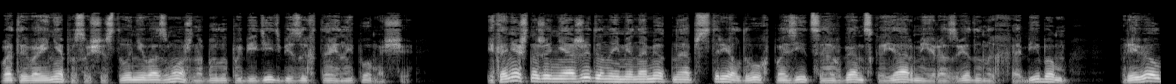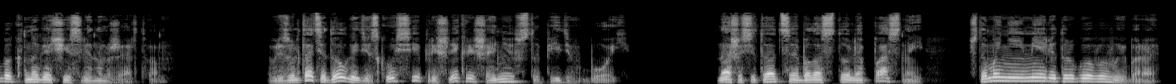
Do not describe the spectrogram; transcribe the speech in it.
В этой войне по существу невозможно было победить без их тайной помощи. И, конечно же, неожиданный минометный обстрел двух позиций афганской армии, разведанных Хабибом, привел бы к многочисленным жертвам. В результате долгой дискуссии пришли к решению вступить в бой. Наша ситуация была столь опасной, что мы не имели другого выбора.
